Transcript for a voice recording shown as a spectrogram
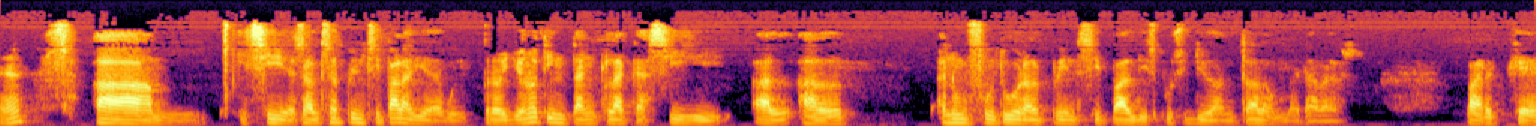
Eh? Um, I sí, és el ser principal a dia d'avui, però jo no tinc tan clar que sigui el, el en un futur el principal dispositiu d'entrada un metavers perquè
